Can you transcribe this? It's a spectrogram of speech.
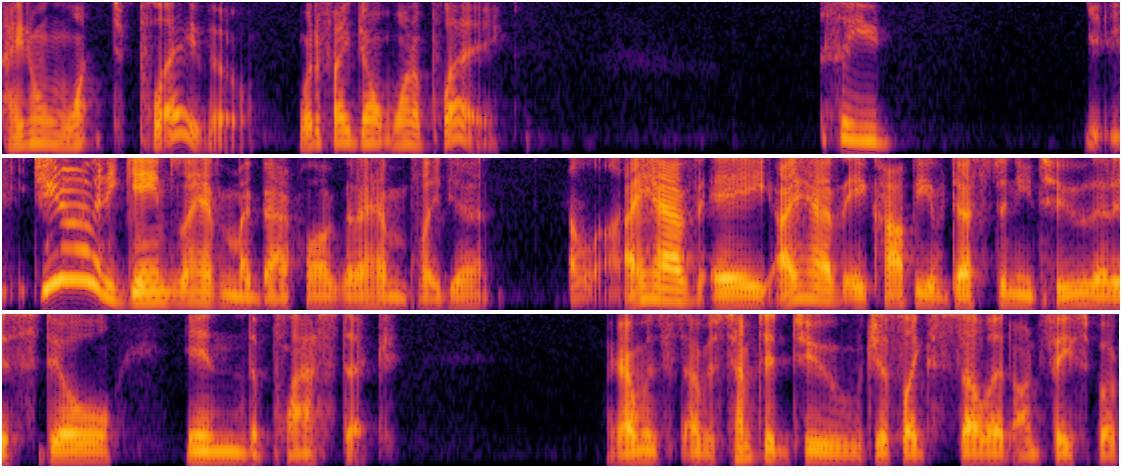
I don't want to play though. What if I don't want to play? So you, y- Do you know how many games I have in my backlog that I haven't played yet? a lot. I have a I have a copy of Destiny 2 that is still in the plastic. Like I was I was tempted to just like sell it on Facebook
